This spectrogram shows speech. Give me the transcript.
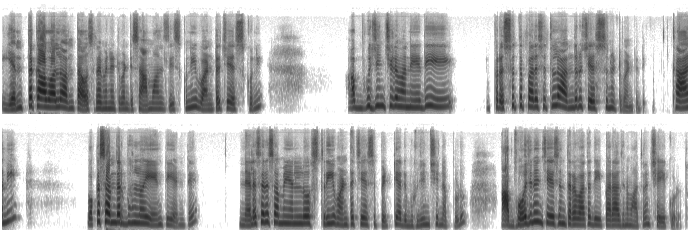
ఎంత కావాలో అంత అవసరమైనటువంటి సామాన్లు తీసుకొని వంట చేసుకొని ఆ భుజించడం అనేది ప్రస్తుత పరిస్థితుల్లో అందరూ చేస్తున్నటువంటిది. కానీ ఒక సందర్భంలో ఏంటి అంటే నెలసరి సమయంలో స్త్రీ వంట చేసి పెట్టి అది భుజించినప్పుడు ఆ భోజనం చేసిన తర్వాత దీపారాధన మాత్రం చేయకూడదు.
